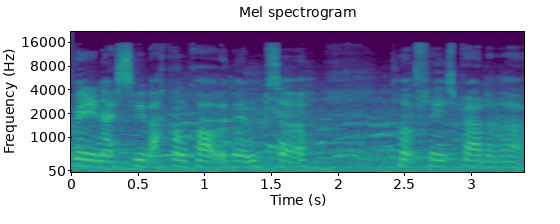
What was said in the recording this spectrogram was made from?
really nice to be back on court with him. So hopefully he's proud of that.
